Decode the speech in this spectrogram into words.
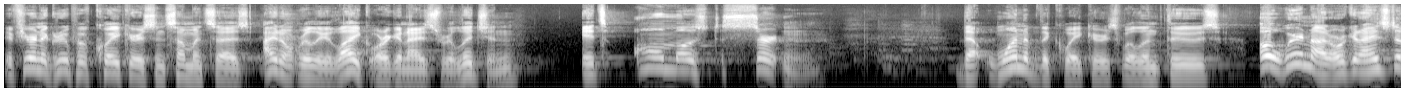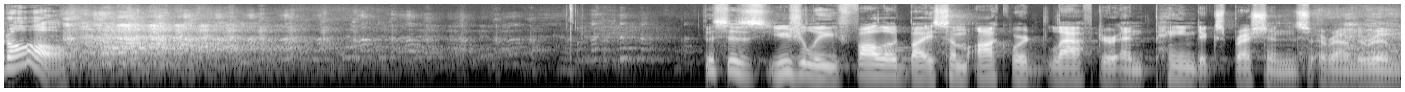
if you're in a group of Quakers and someone says, I don't really like organized religion, it's almost certain that one of the Quakers will enthuse, Oh, we're not organized at all. this is usually followed by some awkward laughter and pained expressions around the room.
